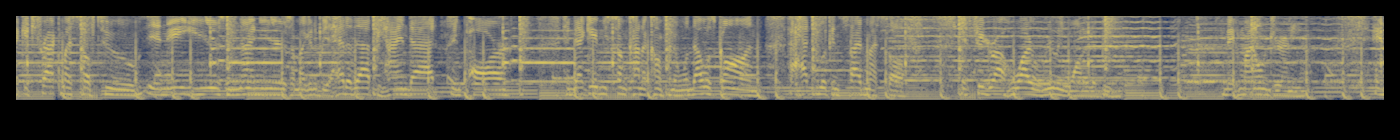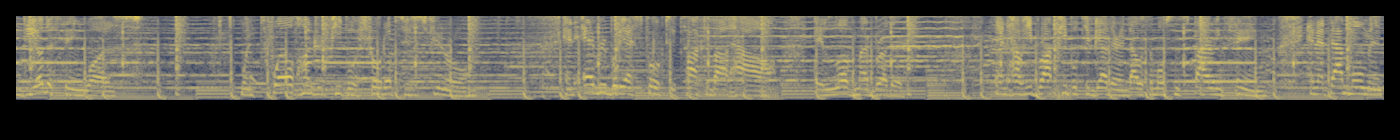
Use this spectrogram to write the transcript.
I could track myself to in eight years and nine years. Am I going to be ahead of that, behind that, in par? And that gave me some kind of comfort. And when that was gone, I had to look inside myself and figure out who I really wanted to be. Make my own journey. And the other thing was when 1,200 people showed up to his funeral, and everybody I spoke to talked about how they loved my brother and how he brought people together, and that was the most inspiring thing. And at that moment,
